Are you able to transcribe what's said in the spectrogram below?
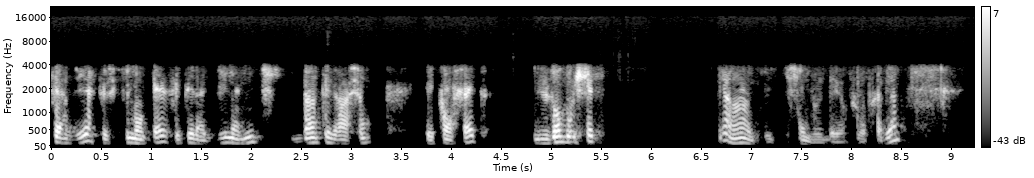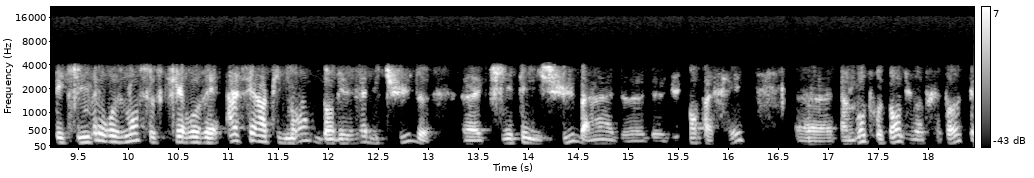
faire dire que ce qui manquait, c'était la dynamique d'intégration et qu'en fait, ils embauchaient hein, qui, sont d'ailleurs très bien, et qui malheureusement se sclérosaient assez rapidement dans des habitudes euh, qui étaient issues bah, du temps passé, euh, d'un autre temps, d'une autre époque,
